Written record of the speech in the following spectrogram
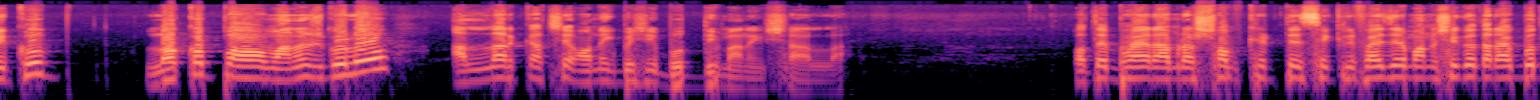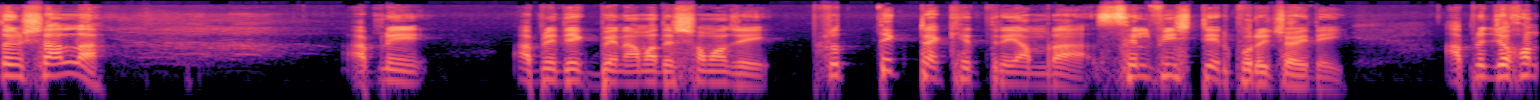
বেকুব, লকব পাওয়া মানুষগুলো আল্লাহর কাছে অনেক বেশি বুদ্ধিমান ইনশাআল্লাহ। অতএব ভাইয়ের, আমরা সব ক্ষেত্রে স্যাক্রিফাইসের মানসিকতা রাখব তো ইনশাআল্লাহ? আপনি আপনি দেখবেন আমাদের সমাজে প্রত্যেকটা ক্ষেত্রে আমরা সেলফিস্টের পরিচয় দেই। আপনি যখন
